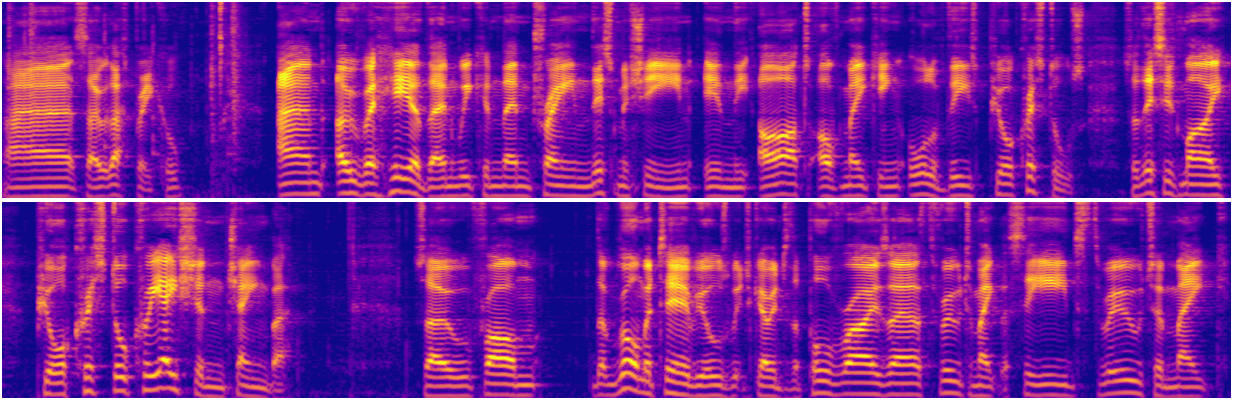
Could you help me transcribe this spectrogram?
Uh, so that's pretty cool. And over here then we can then train this machine in the art of making all of these pure crystals. So this is my pure crystal creation chamber. So from the raw materials which go into the pulverizer, through to make the seeds, through to make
